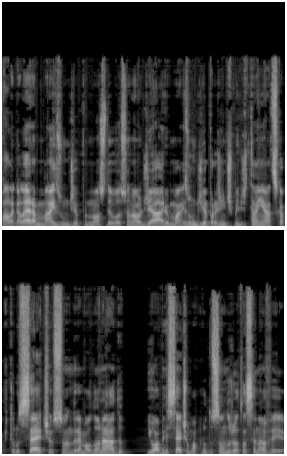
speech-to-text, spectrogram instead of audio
Fala galera, mais um dia para o nosso devocional diário, mais um dia para a gente meditar em Atos capítulo 7. Eu sou André Maldonado e o AB7 é uma produção do JC na Veia.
